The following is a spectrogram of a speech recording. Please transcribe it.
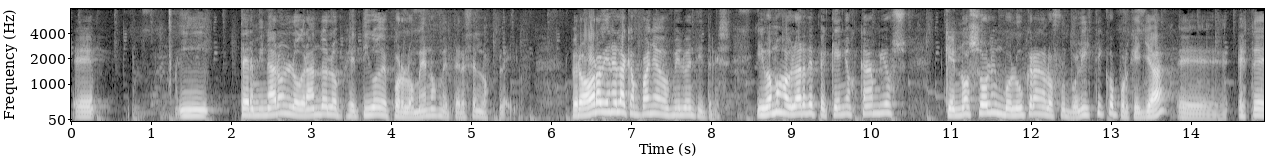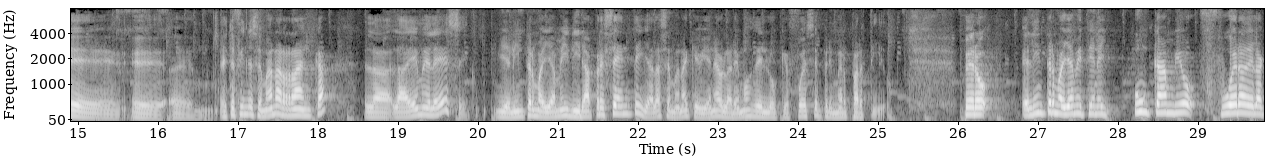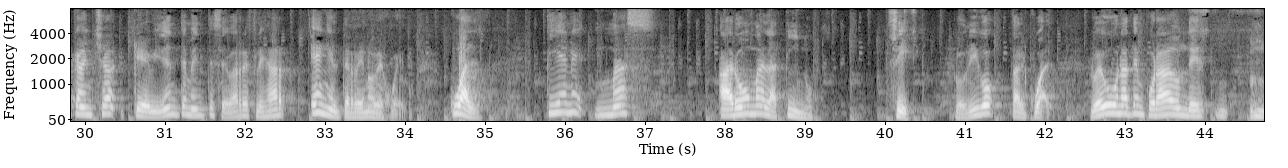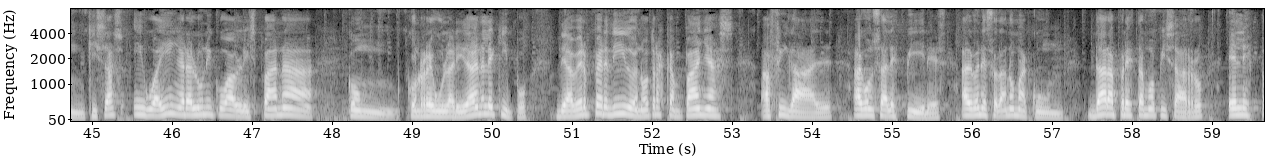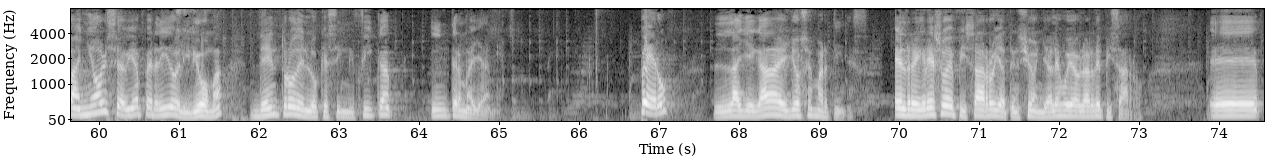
eh, y terminaron logrando el objetivo de por lo menos meterse en los playoffs. Pero ahora viene la campaña 2023 y vamos a hablar de pequeños cambios que no solo involucran a lo futbolístico, porque ya eh, este, eh, eh, este fin de semana arranca la, la, MLS y el Inter Miami dirá presente y ya la semana que viene hablaremos de lo que fue ese primer partido. Pero el Inter Miami tiene un cambio fuera de la cancha que evidentemente se va a reflejar en el terreno de juego. ¿Cuál? Tiene más aroma latino. Sí, lo digo tal cual. Luego una temporada donde quizás Higuaín era el único habla hispana con, con, regularidad en el equipo, de haber perdido en otras campañas a Figal, a González Pires, al venezolano Macún, dar a préstamo a Pizarro, el español se había perdido el idioma dentro de lo que significa Inter Miami. Pero la llegada de Joseph Martínez, el regreso de Pizarro, y atención, ya les voy a hablar de Pizarro. Eh,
